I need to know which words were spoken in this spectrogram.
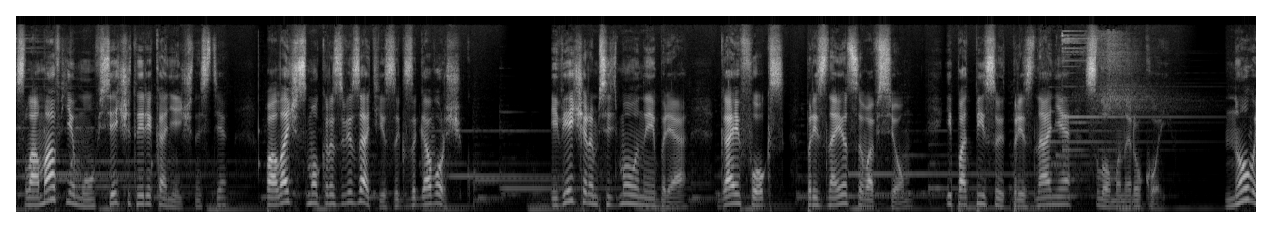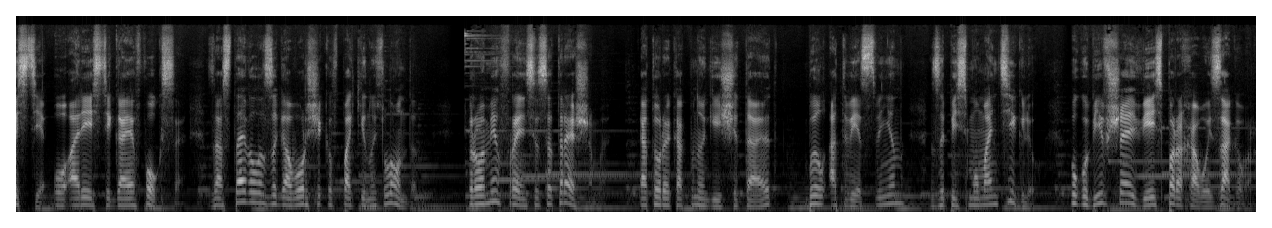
Сломав ему все четыре конечности, палач смог развязать язык заговорщику. И вечером 7 ноября Гай Фокс признается во всем и подписывает признание сломанной рукой. Новости о аресте Гая Фокса заставило заговорщиков покинуть Лондон, кроме Фрэнсиса Трэшема, который, как многие считают, был ответственен за письмо Монтиглю, погубившее весь пороховой заговор.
